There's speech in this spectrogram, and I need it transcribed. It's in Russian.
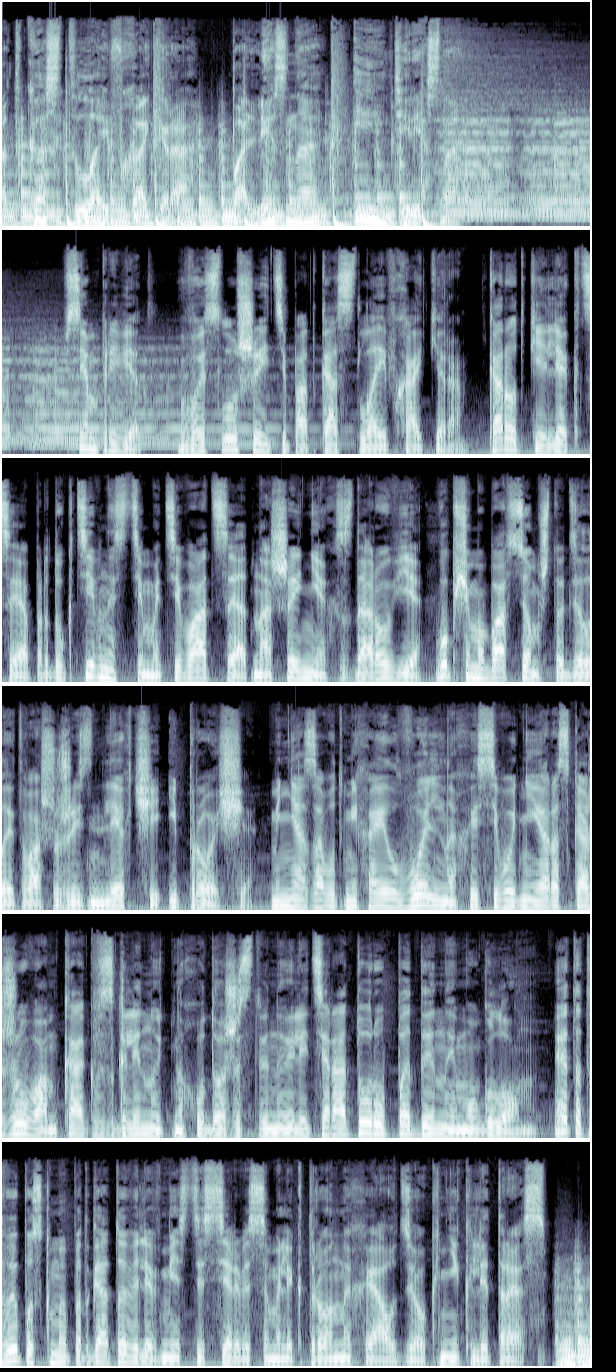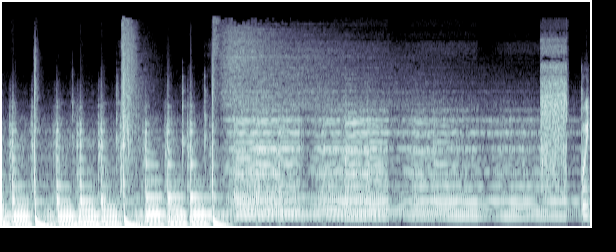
Подкаст лайфхакера. Полезно и интересно. Всем привет! Вы слушаете подкаст лайфхакера. Короткие лекции о продуктивности, мотивации, отношениях, здоровье. В общем, обо всем, что делает вашу жизнь легче и проще. Меня зовут Михаил Вольных, и сегодня я расскажу вам, как взглянуть на художественную литературу под иным углом. Этот выпуск мы подготовили вместе с сервисом электронных и аудиокниг Литрес.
